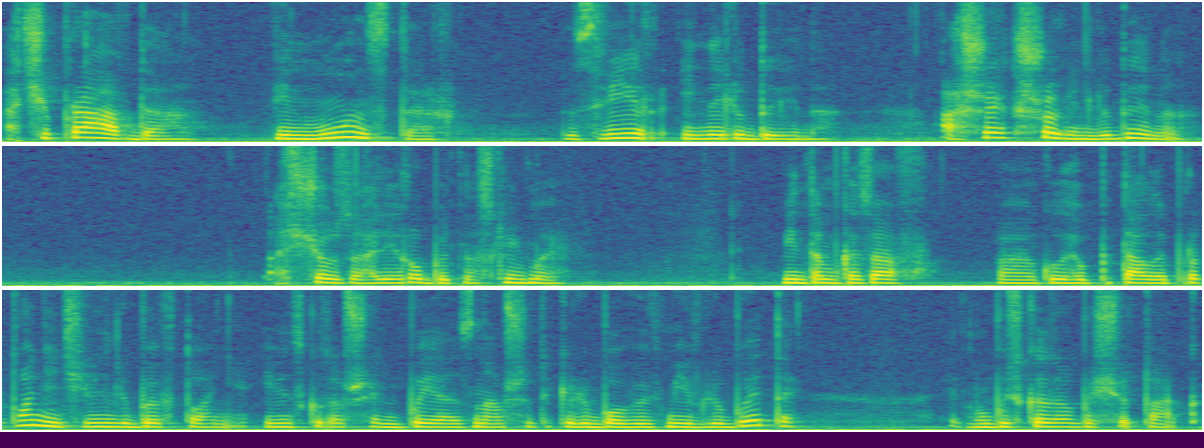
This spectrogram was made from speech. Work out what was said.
а чи правда він монстр, звір і не людина? А що якщо він людина? А що взагалі робить нас людьми? Він там казав, е, коли його питали про Тоні, чи він любив Тоні. І він сказав, що якби я знав, що таке любов і вмів любити, мабуть, сказав би, що так.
